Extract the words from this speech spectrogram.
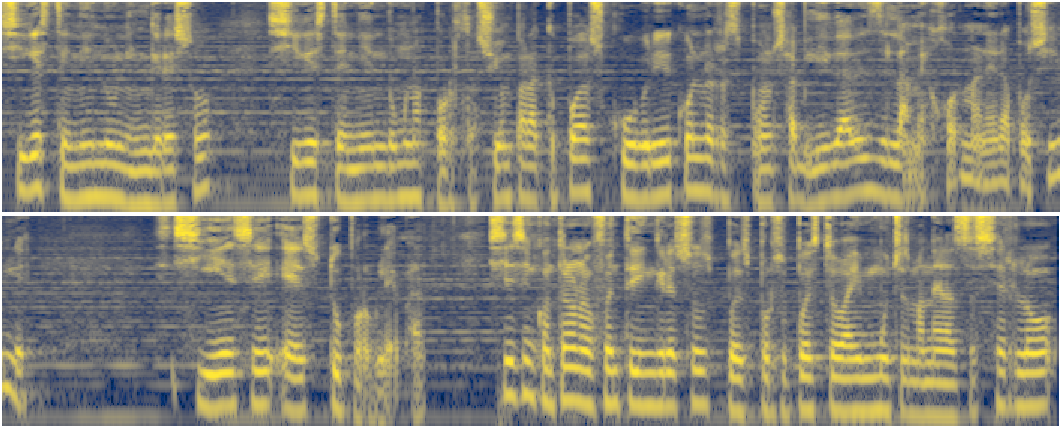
sigues teniendo un ingreso sigues teniendo una aportación para que puedas cubrir con las responsabilidades de la mejor manera posible. Si ese es tu problema. Si es encontrar una fuente de ingresos, pues por supuesto hay muchas maneras de hacerlo.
